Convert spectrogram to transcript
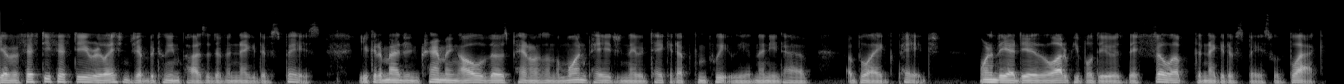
you have a 50-50 relationship between positive and negative space. You could imagine cramming all of those panels on the one page and they would take it up completely and then you'd have a blank page. One of the ideas a lot of people do is they fill up the negative space with black.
